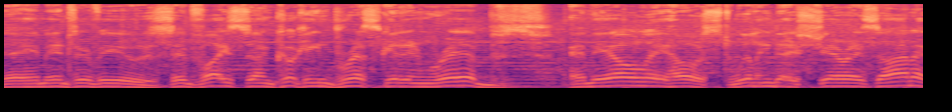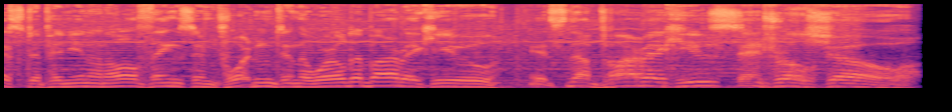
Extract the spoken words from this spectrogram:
name interviews, advice on cooking brisket and ribs, and the only host willing to share his honest opinion on all things important in the world of barbecue. It's the Barbecue Central Show.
